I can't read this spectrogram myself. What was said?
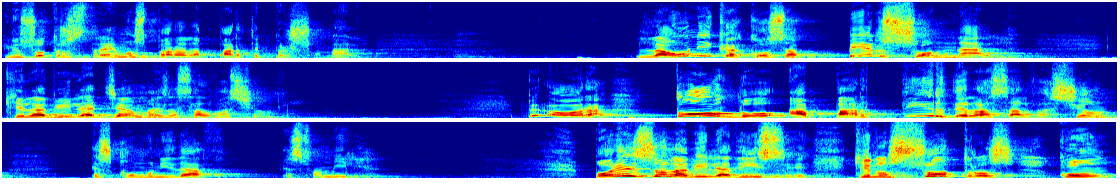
y nosotros traemos para la parte personal. La única cosa personal que la Biblia llama es la salvación. Pero ahora, todo a partir de la salvación es comunidad, es familia. Por eso la Biblia dice que nosotros con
